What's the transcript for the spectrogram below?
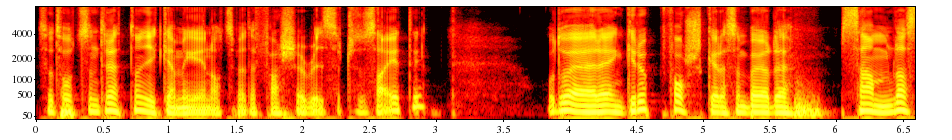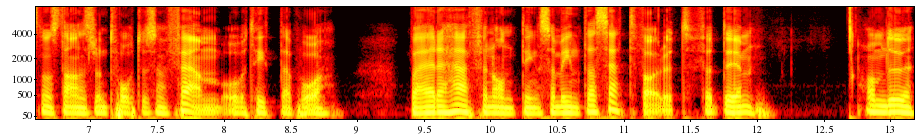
Så 2013 gick jag med i något som heter Fascia Research Society. Och då är det en grupp forskare som började samlas någonstans runt 2005 och titta på vad är det här för någonting som vi inte har sett förut? För att det, om, du,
